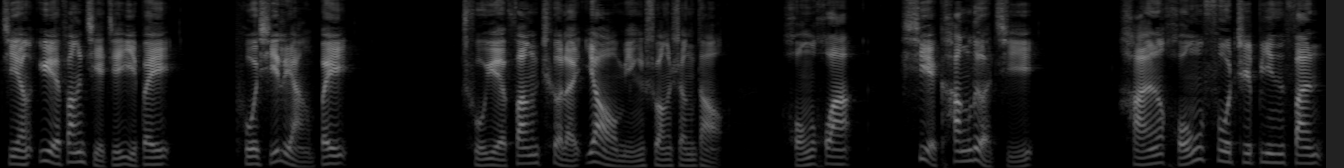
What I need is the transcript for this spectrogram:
敬月芳姐姐一杯，普席两杯。”楚月芳撤了药名双声道：“红花谢康乐集，含红夫之宾番。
